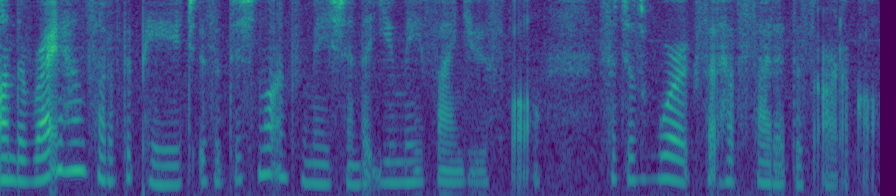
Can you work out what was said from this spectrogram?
On the right-hand side of the page is additional information that you may find useful, such as works that have cited this article.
